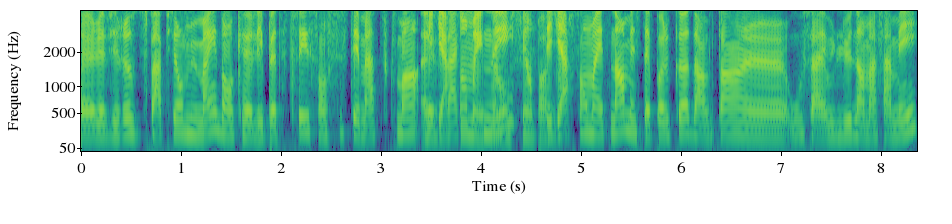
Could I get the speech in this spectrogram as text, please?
Euh, le virus du papillon humain. Donc, euh, les petites filles sont systématiquement Les garçons vaccinées. maintenant aussi, en passant. Les garçons maintenant, mais c'était pas le cas dans le temps où ça a eu lieu dans ma famille.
